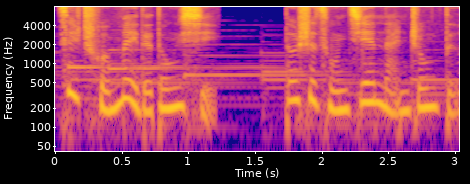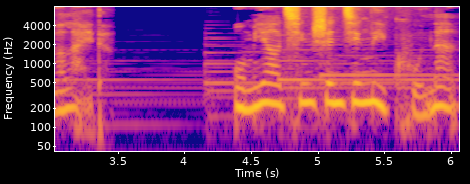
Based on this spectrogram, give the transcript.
最纯美的东西，都是从艰难中得来的。我们要亲身经历苦难，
